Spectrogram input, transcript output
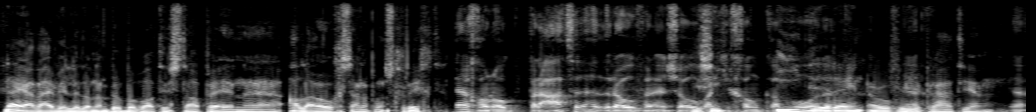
Nou ja, wij willen dan een bubbelbad instappen en alle ogen staan op ons gericht. En gewoon ook praten erover en zo, Je wat ziet je gewoon kan horen. iedereen over je praten, ja.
